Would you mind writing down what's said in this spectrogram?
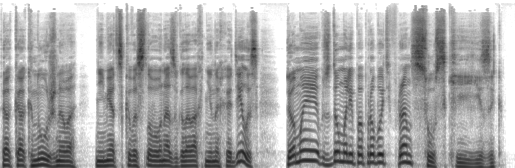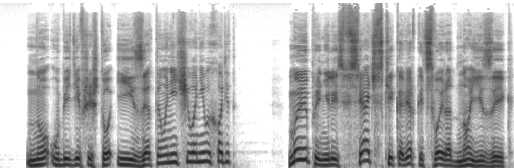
Так как нужного немецкого слова у нас в головах не находилось, то мы вздумали попробовать французский язык. Но, убедившись, что и из этого ничего не выходит, мы принялись всячески коверкать свой родной язык,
